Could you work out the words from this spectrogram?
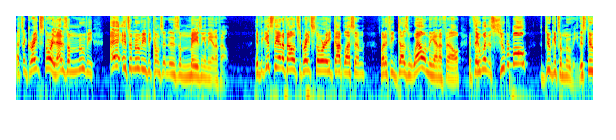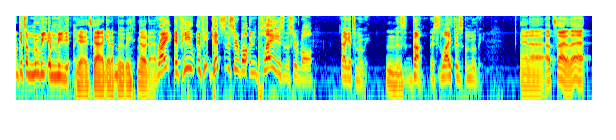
That's a great story. That is a movie. Eh, It's a movie if he comes in and is amazing in the NFL. If he gets to the NFL, it's a great story. God bless him. But if he does well in the NFL, if they win the Super Bowl, the dude gets a movie. This dude gets a movie immediately. Yeah, he's got to get a movie, no doubt. Right? If he if he gets to the Super Bowl and plays in the Super Bowl, guy gets a movie. It's done. His life is a movie. And uh, outside of that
